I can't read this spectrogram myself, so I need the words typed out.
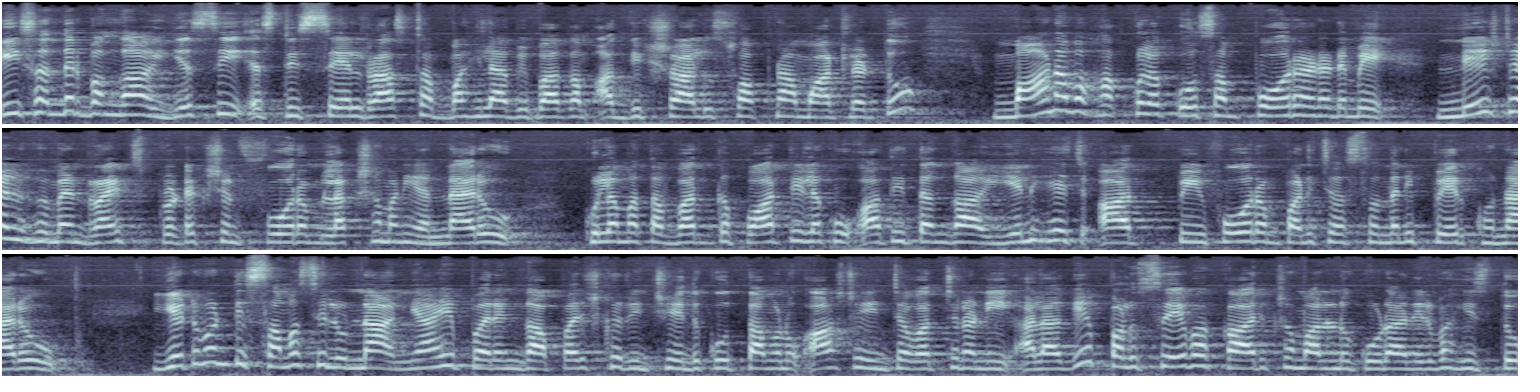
ఈ సందర్భంగా ఎస్సీ ఎస్టీ సెల్ రాష్ట్ర మహిళా విభాగం అధ్యక్షురాలు స్వప్న మాట్లాడుతూ మానవ హక్కుల కోసం పోరాడడమే national human rights protection forum లక్ష్యమని అన్నారు. కులమత వర్గ పార్టీలకు అతీతంగా ఎన్హెచ్ఆర్పి ఫోరం పనిచేస్తోందని పేర్కొన్నారు. ఎటువంటి సమస్యలున్నా న్యాయపరంగా పరిష్కరించేందుకు తమను ఆశ్రయించవచ్చునని అలాగే పలు సేవా కార్యక్రమాలను కూడా నిర్వహిస్తూ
